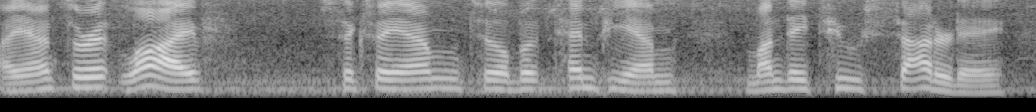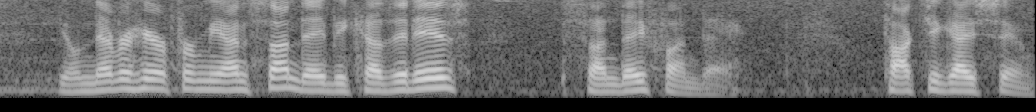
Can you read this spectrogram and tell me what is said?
I answer it live, 6 a.m. till about 10 p.m., Monday to Saturday. You'll never hear from me on Sunday because it is Sunday Fun Day. Talk to you guys soon.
